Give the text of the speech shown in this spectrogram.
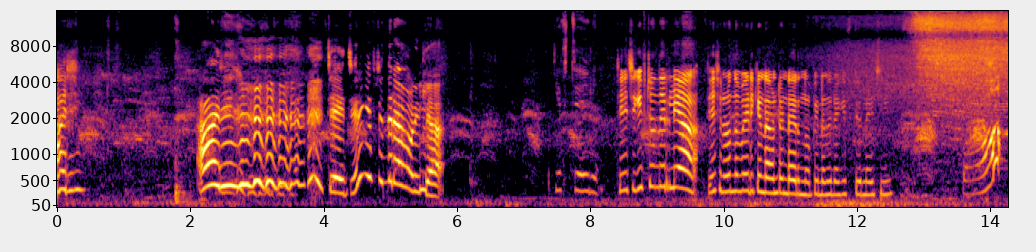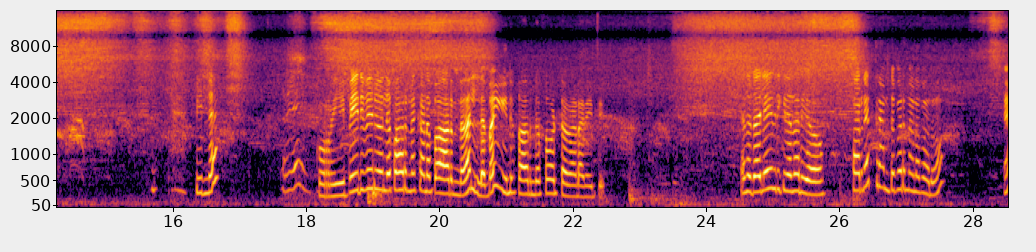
ആര്? ആര്? ചേച്ചി ഗിഫ്റ്റ് തരാൻ പോണില്ല. ചേച്ചി ഗിഫ്റ്റ് ഒന്നും തരില്ല. ചേച്ചിനോടൊന്നും മേടിക്കണ്ടാവുന്നുണ്ടായിരുന്നു പിന്നെ എന്തിനാ ഗിഫ്റ്റ് തരുന്ന ചേച്ചി? പിന്നെ? കൊറേ പേര് വരുമല്ലോ പാറിനെ കാണാൻ. പാറിന്റെ നല്ല ഭംഗിന് പാറിന്റെ ഫോട്ടോ കാണാനായിട്ട്. എന്നിട്ട് അതിൽ എഴുതിരിക്കണെന്നറിയോ പറഞ്ഞ എത്രാമത്തെ പിറന്നാളാ പറോ? ഏ?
